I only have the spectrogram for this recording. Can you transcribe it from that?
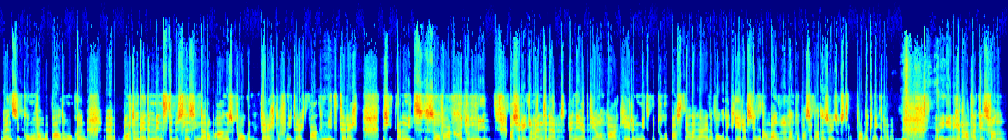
Mensen komen van bepaalde hoeken, uh, worden bij de minste beslissing daarop aangesproken, terecht of niet terecht, vaak niet terecht. Dus je kan niet zo vaak goed doen. Nu, als je reglementen hebt en je hebt die al een paar keer niet goed toegepast, ja, dan ga je de volgende keer, als je ze dan wel wil gaan toepassen, gaat er sowieso stront aan de knikker hebben. Ja. Mijn enige raad is van,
